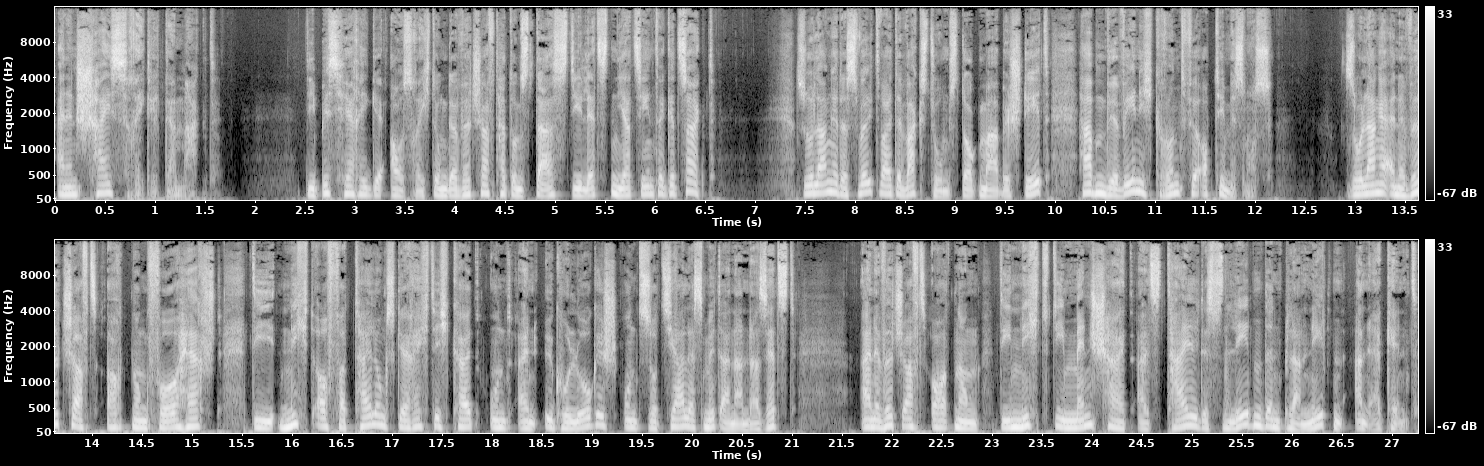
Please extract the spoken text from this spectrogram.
einen Scheiß regelt der Markt. Die bisherige Ausrichtung der Wirtschaft hat uns das die letzten Jahrzehnte gezeigt. Solange das weltweite Wachstumsdogma besteht, haben wir wenig Grund für Optimismus. Solange eine Wirtschaftsordnung vorherrscht, die nicht auf Verteilungsgerechtigkeit und ein ökologisch und soziales Miteinander setzt, eine Wirtschaftsordnung, die nicht die Menschheit als Teil des lebenden Planeten anerkennt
